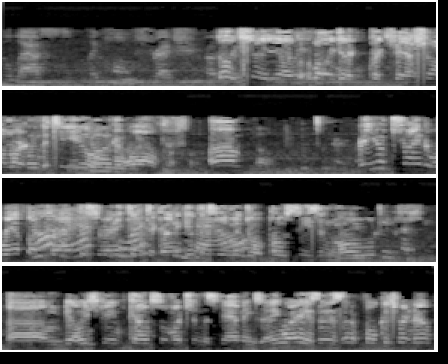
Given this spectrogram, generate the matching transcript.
the last like home stretch. Of no, say, uh, while I get a quick chance, Sean Martin, the TU, hope you're well. Um, are you trying to ramp up No, practice or anything to kind of get the team into a postseason mode? Um, you know, each game counts so much in the standings anyway. Is that is that a focus right now?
